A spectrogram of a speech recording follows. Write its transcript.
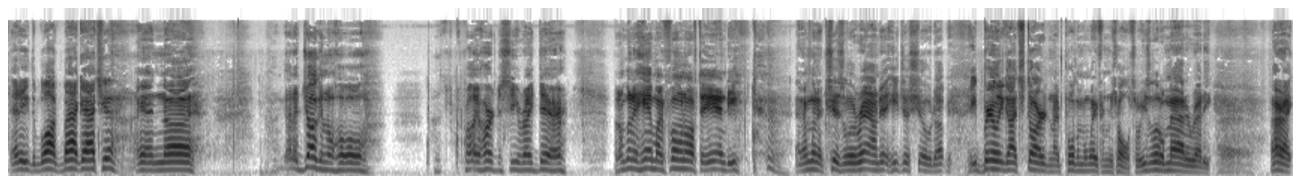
Eddie DeBlock back at you. And uh, I got a jug in the hole. It's probably hard to see right there. But I'm going to hand my phone off to Andy. and I'm going to chisel around it. He just showed up. He barely got started, and I pulled him away from his hole. So he's a little mad already. All right.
